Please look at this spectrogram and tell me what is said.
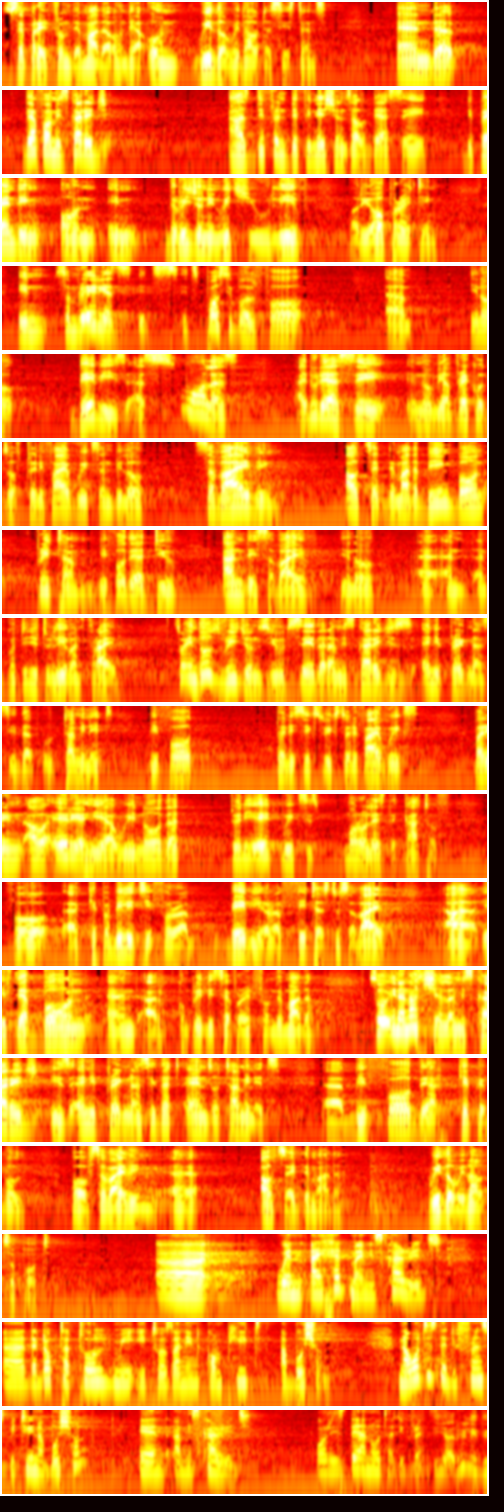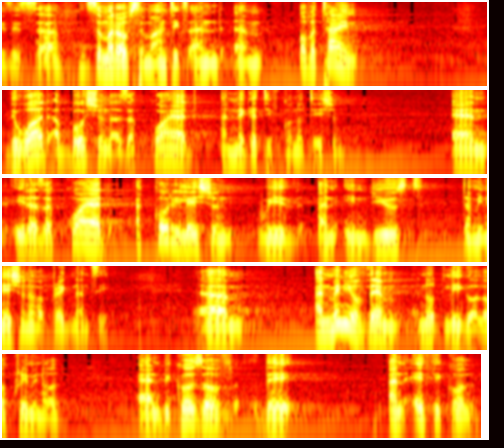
separate from the mother on their own with or without assistance. And uh, therefore, miscarriage has different definitions, would dare say, depending on in the region in which you live or you're operating. In some areas, it's, it's possible for, um, you know, babies as small as, I do dare say, you know, we have records of 25 weeks and below, surviving outside the mother, being born preterm, before they are due, and they survive, you know, and, and continue to live and thrive. So in those regions, you would say that a miscarriage is any pregnancy that would terminate before 26 weeks, 25 weeks. But in our area here, we know that 28 weeks is more or less the cutoff for a capability for a baby or a fetus to survive uh, if they are born and are completely separate from the mother. So in a nutshell, a miscarriage is any pregnancy that ends or terminates uh, before they are capable of surviving uh, outside the mother, with or without support? Uh, when I had my miscarriage, uh, the doctor told me it was an incomplete abortion. Now, what is the difference between abortion and a miscarriage? Or is there not a difference? Yeah, really, this is, uh, this is a matter of semantics. And um, over time, the word abortion has acquired a negative connotation. And it has acquired a correlation with an induced termination of a pregnancy. Um, and many of them not legal or criminal. And because of the unethical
